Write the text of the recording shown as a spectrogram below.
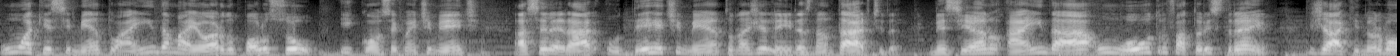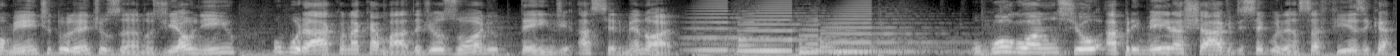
um aquecimento ainda maior no Polo Sul e, consequentemente, acelerar o derretimento nas geleiras da Antártida. Nesse ano, ainda há um outro fator estranho, já que normalmente durante os anos de El Ninho, o buraco na camada de ozônio tende a ser menor. O Google anunciou a primeira chave de segurança física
